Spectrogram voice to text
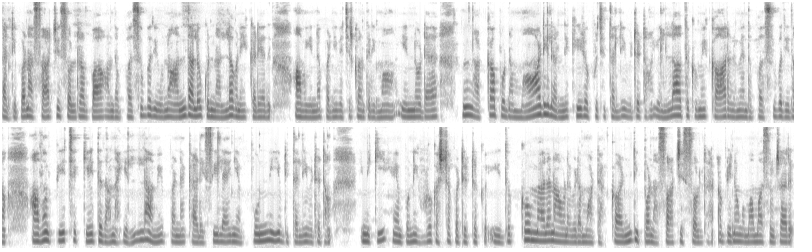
கண்டிப்பாக நான் சாட்சி சொல்கிறேன்ப்பா அந்த பசுபதி ஒன்றும் அந்த அளவுக்கு நல்லவனே கிடையாது. அவன் என்ன பண்ணி வச்சுருக்கான் தெரியுமா? என்னோட அக்கா பொண்ணை மாடியிலேருந்து கீழே பிடிச்சி தள்ளி விட்டுட்டான். எல்லாத்துக்குமே காரணமே அந்த பசுபதி தான். அவன் பேச்சை கேட்டு தான் நான் எல்லாமே பண்ணேன். கடைசியில் என் பொண்ணையும் இப்படி தள்ளி விட்டுட்டான். இன்றைக்கி என் பொண்ணு இவ்வளோ கஷ்டப்பட்டுட்ருக்கு. இதுக்கும் மேலே நான் அவனை விட மாட்டேன். கண்டிப்பாக நான் சாட்சி சொல்கிறேன் அப்படின்னு அவங்க மாமா சொல்கிறாரு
